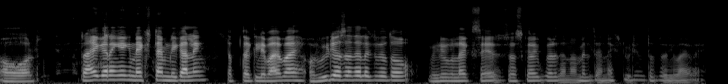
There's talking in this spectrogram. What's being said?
और ट्राई करेंगे कि नेक्स्ट टाइम निकालेंगे तब तक के लिए बाय बाय और वीडियो अच्छा लगे तो वीडियो को लाइक शेयर सब्सक्राइब कर देना। मिलते हैं नेक्स्ट वीडियो तब तक के लिए बाय बाय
